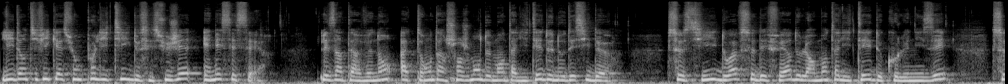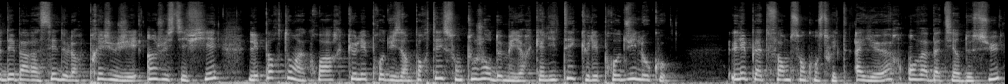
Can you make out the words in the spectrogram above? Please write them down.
L'identification politique de ces sujets est nécessaire. Les intervenants attendent un changement de mentalité de nos décideurs. Ceux-ci doivent se défaire de leur mentalité de coloniser, se débarrasser de leurs préjugés injustifiés, les portant à croire que les produits importés sont toujours de meilleure qualité que les produits locaux. Les plateformes sont construites ailleurs, on va bâtir dessus,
